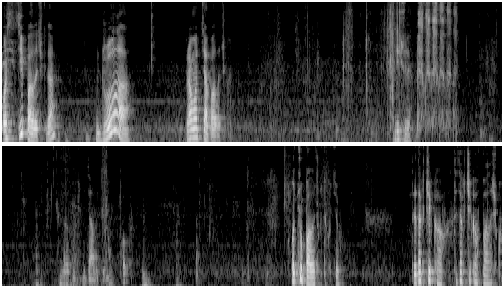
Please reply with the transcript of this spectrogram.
Ось ці палички, да? Да. Прямо от ця паличка. Іди сюди. Кс-кс-кс-кс-кс. Заодно сміття викину. Хоп. Оцю паличку ти хотів. Ти так чекав, ти так чекав паличку.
